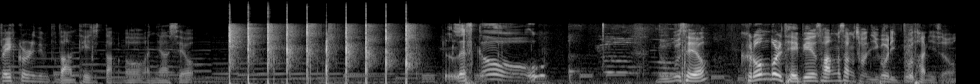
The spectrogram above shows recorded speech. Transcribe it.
페이커님도 나한테 이제 딱 어 안녕하세요. Go! 누구세요? 그런 걸 대비해서 항상 전 이걸 입고 다니죠.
